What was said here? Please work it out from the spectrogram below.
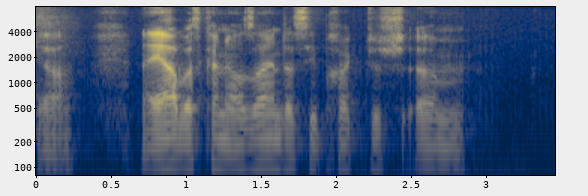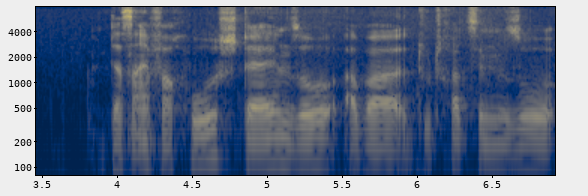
Ja. Naja, aber es kann ja auch sein, dass sie praktisch ähm, das einfach hochstellen, so, aber du trotzdem nur so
